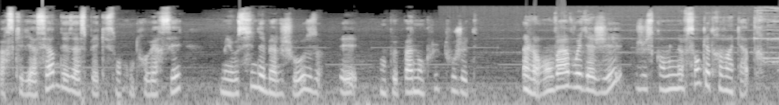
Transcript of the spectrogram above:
parce qu'il y a certes des aspects qui sont controversés, mais aussi des belles choses, et on peut pas non plus tout jeter. Alors, on va voyager jusqu'en 1984.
